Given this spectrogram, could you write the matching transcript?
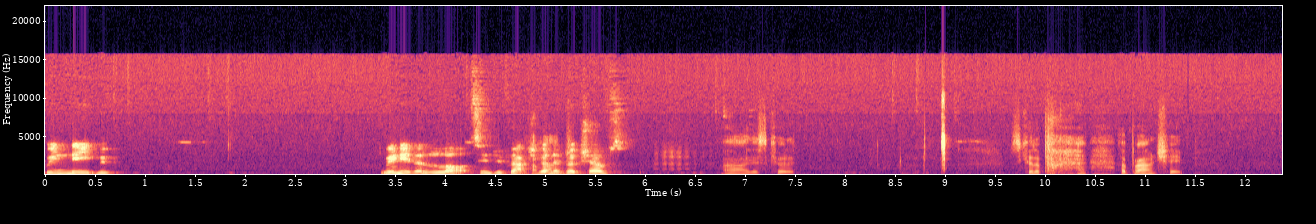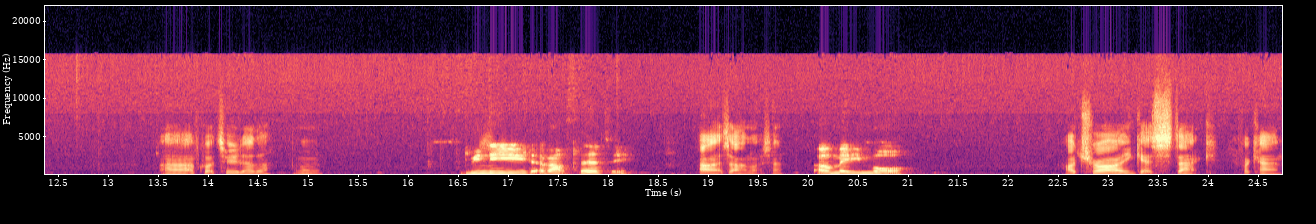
we need we we need a lot since we've actually got no bookshelves. Oh, I just killed a... Just killed a, a brown sheep. Uh, I've got two leather at the moment. We need about thirty. Oh, that's that much then. Oh, maybe more. I'll try and get a stack if I can.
